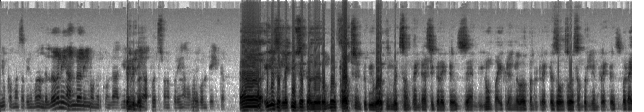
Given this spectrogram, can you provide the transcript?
நியூ கமர்ஸ் அப்படிங்கும் போது அந்த லேர்னிங் அன்லேர்னிங் ஒன்று இருக்கும்ல அது எப்படி. நீங்க அப்ரோச் பண்ண போறீங்க? உங்களுக்கு ஒன்று டேக் இல்ல சார் லைக் யூ செட் அது ரொம்ப fortunate to be working with some fantastic directors and இன்னும் பைப் லைன்ல ஒர்க் பண்ற directors also some brilliant directors but I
